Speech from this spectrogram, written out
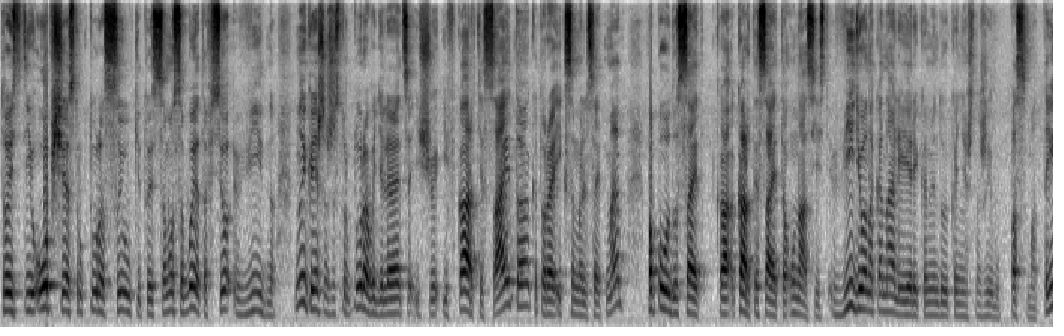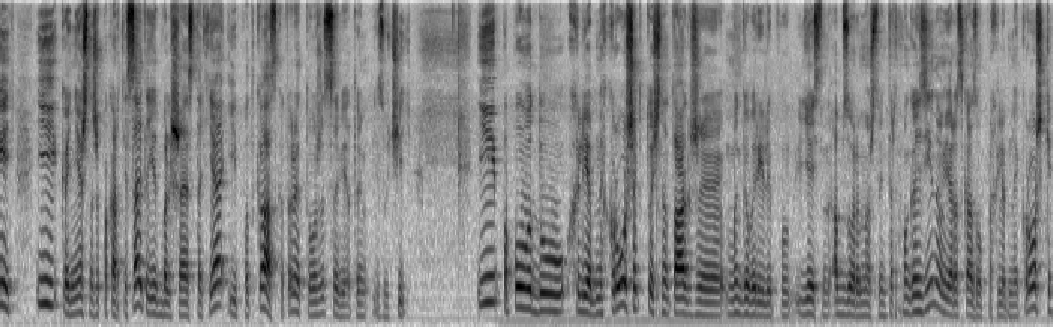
то есть и общая структура ссылки, то есть само собой это все видно. Ну и, конечно же, структура выделяется еще и в карте сайта, которая XML sitemap. По поводу сайт, карты сайта у нас есть видео на канале, я рекомендую, конечно же, его посмотреть. И, конечно же, по карте сайта есть большая статья и подкаст, который тоже советуем изучить. И по поводу хлебных крошек, точно так же мы говорили, есть обзоры множества интернет-магазинов, я рассказывал про хлебные крошки,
